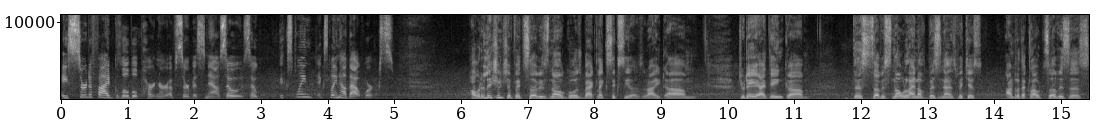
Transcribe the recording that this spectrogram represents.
a certified global partner of ServiceNow. So, so explain, explain how that works. Our relationship with ServiceNow goes back like six years, right? Um, today I think um, this ServiceNow line of business, which is under the cloud services,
